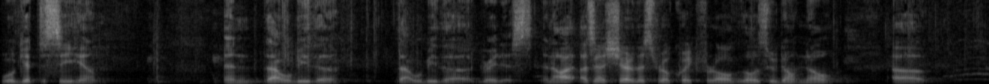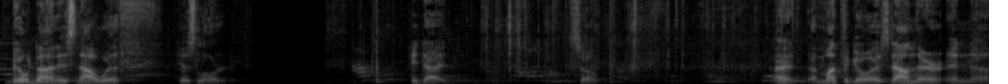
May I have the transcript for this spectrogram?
we'll get to see him, and that will be the that will be the greatest. And I, I was going to share this real quick for all those who don't know. Uh, Bill Dunn is now with his Lord he died. So, I, a month ago, I was down there and uh,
